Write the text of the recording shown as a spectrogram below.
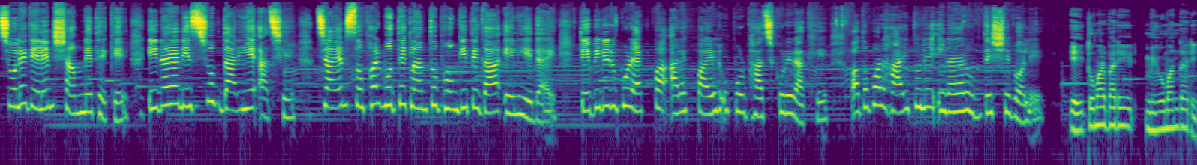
চলে গেলেন সামনে থেকে। ইনায়া নিশ্চুপ দাঁড়িয়ে আছে। জায়ান সোফার মধ্যে ক্লান্ত ভঙ্গিতে গা এলিয়ে দেয়। টেবিলের উপর এক পা আরেক পায়ের উপর ভাঁজ করে রাখে। অতপর হাই তুলে ইনায়ার উদ্দেশ্যে বলে, এই তোমার বাড়ির মেহমানদারি?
